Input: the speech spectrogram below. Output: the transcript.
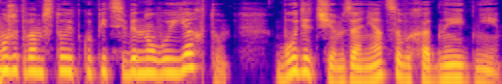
Может, вам стоит купить себе новую яхту? Будет чем заняться в выходные дни».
